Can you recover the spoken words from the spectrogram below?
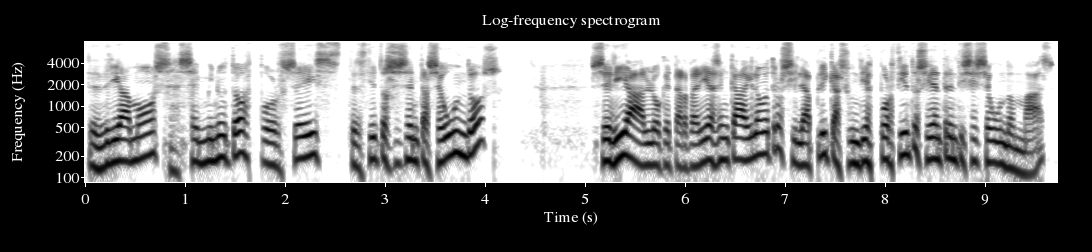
tendríamos 6 minutos por 6, 360 segundos, sería lo que tardarías en cada kilómetro, si le aplicas un 10% serían 36 segundos más,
